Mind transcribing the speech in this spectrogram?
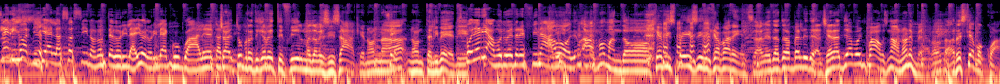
Se ricordi chi è l'assassino, non te lo rileggo, io lo rileggo uguale. Cioè, tu praticamente i film dove si sa che non, Sì. non te li vedi. Spoileriamo due o tre Ah, finali. voglio. Ah, mo mando Kevin Spacey di Caparezza. Mi ha dato una bella idea. Ce la diamo in pausa. No, non è vero. No, restiamo qua.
